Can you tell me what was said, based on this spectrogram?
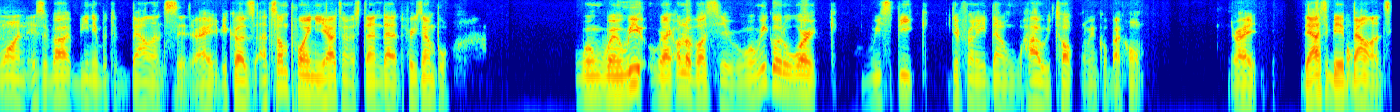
want. It's about being able to balance it, right? Because at some point you have to understand that, for example, when when we like all of us here, when we go to work, we speak differently than how we talk when we go back home, right? There has to be a balance.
